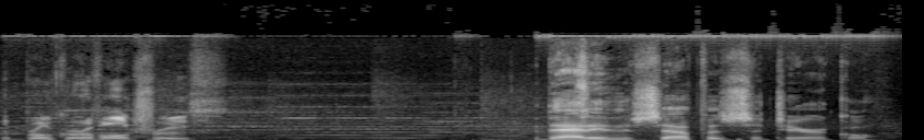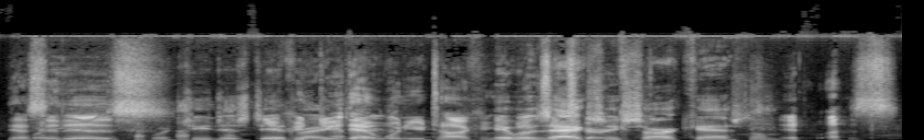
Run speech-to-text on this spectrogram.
the broker of all truth. That in itself is satirical. Yes, What it just- what you just did You can right do there. that when you're talking. it about was actually satirical. sarcasm, It was.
